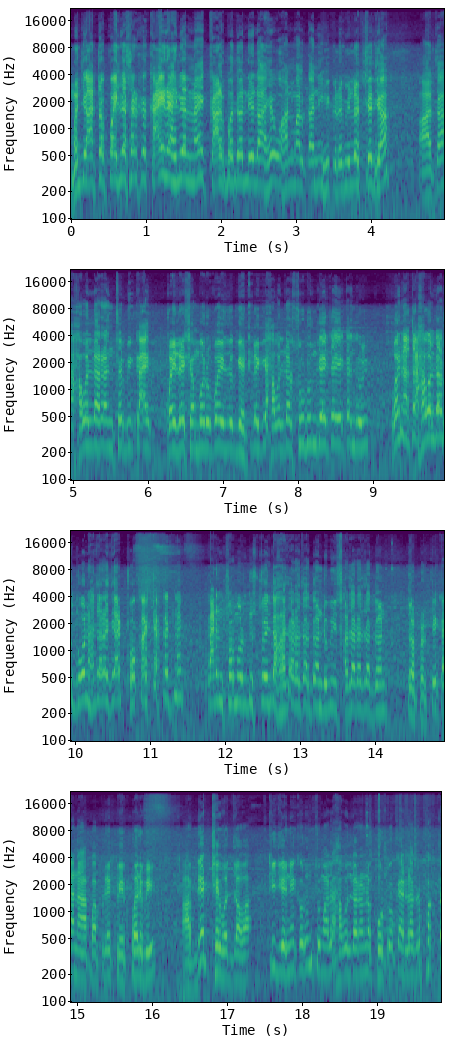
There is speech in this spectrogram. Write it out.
म्हणजे आता पहिल्यासारखं काय राहिलेलं नाही काळ बदललेला आहे वाहन मालकांनी इकडे बी लक्ष द्या. आता हवालदारांचं बी काय पहिले शंभर रुपये घेतलं की हवालदार सोडून द्यायचा एखाद्या पण आता हवालदार दोन हजाराच्या आत ठोकाच टाकत नाही. कारण समोर दिसतोय दहा हजाराचा दंड वीस हजाराचा दंड. तर प्रत्येकानं आपापले पेपर बी अपडेट ठेवत जावा की जेणेकरून तुम्हाला हवालदारानं फोटो काढला तर फक्त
